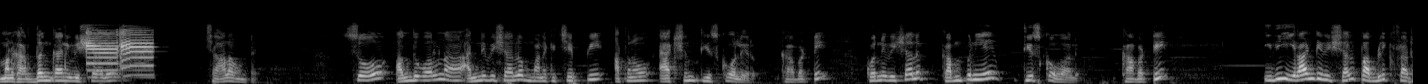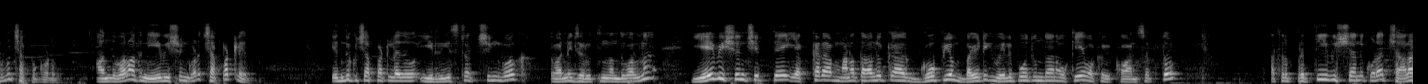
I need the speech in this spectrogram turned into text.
మనకు అర్థం కాని విషయాలు చాలా ఉంటాయి. సో అందువలన అన్ని విషయాలు మనకి చెప్పి అతను యాక్షన్ తీసుకోలేరు. కాబట్టి కొన్ని విషయాలు కంపెనీయే తీసుకోవాలి. కాబట్టి ఇది ఇలాంటి విషయాలు పబ్లిక్ ప్లాట్ఫామ్ చెప్పకూడదు. అందువల్ల అతను ఏ విషయం కూడా చెప్పట్లేదు. ఎందుకు చెప్పట్లేదు ఈ రీస్ట్రక్చరింగ్ వర్క్ ఇవన్నీ జరుగుతున్నందువలన ఏ విషయం చెప్తే ఎక్కడ మన తాలూకా గోప్యం బయటికి వెళ్ళిపోతుందో అని ఒకే ఒక కాన్సెప్ట్తో అతను ప్రతి విషయాన్ని కూడా చాలా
